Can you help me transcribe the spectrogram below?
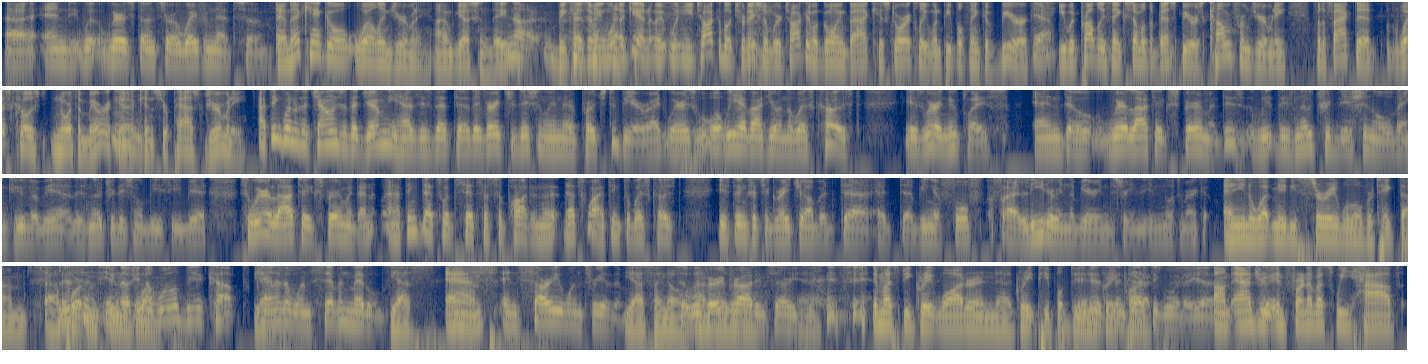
Uh, and we- we're a stone's throw away from that. So, And that can't go well in Germany, I'm guessing. They No. because I mean, again, when you talk about tradition, we're talking about going back historically. When people think of beer, Yeah. you would probably think some of the best beers come from Germany. For the fact that West Coast North America Mm. can surpass Germany, I think one of the challenges that Germany has is that uh, they're very traditional in their approach to beer, right? Whereas what we have out here on the West Coast is we're a new place. And uh, we're allowed to experiment. There's we, there's no traditional Vancouver beer. There's no traditional BC beer. So we're allowed to experiment, and, and I think that's what sets us apart. And that's why I think the West Coast is doing such a great job at uh, at uh, being a fourth uh, leader in the beer industry in, in North America. and you know what? Maybe Surrey will overtake them. Uh, Listen, Portland soon in the as in well. the World Beer Cup, Yes. Canada won seven medals. yes, and, and and Surrey won three of them. yes, I know. So we're very proud in Surrey. Yeah. It must be great water and uh, great people doing it is great fantastic products. water. Yeah. Um, Andrew, Yeah. in front of us we have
